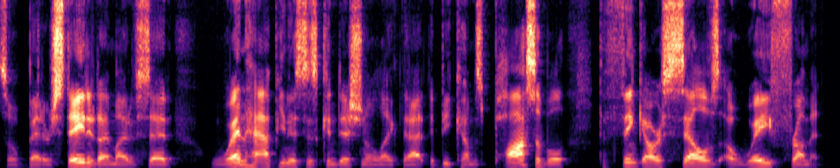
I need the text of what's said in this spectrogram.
So, better stated, I might have said, when happiness is conditional like that, it becomes possible to think ourselves away from it.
